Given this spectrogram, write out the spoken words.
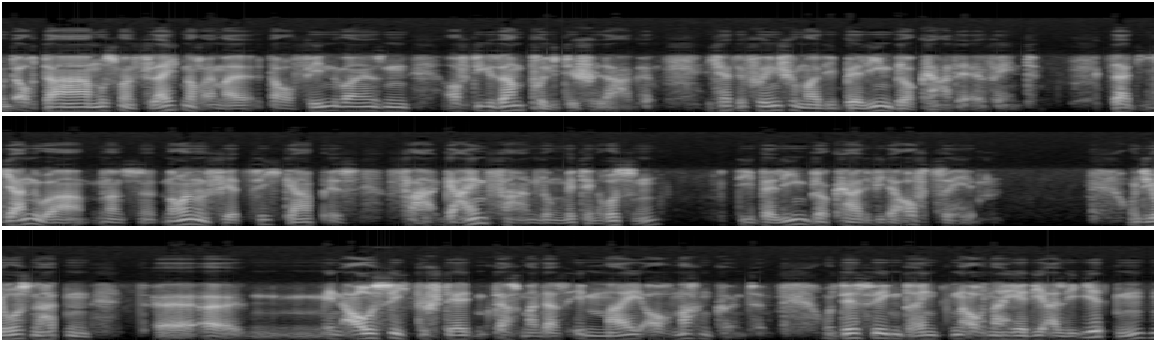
Und auch da muss man vielleicht noch einmal darauf hinweisen, auf die gesamtpolitische Lage. Ich hatte vorhin schon mal die Berlin-Blockade erwähnt. Seit Januar 1949 gab es Geheimverhandlungen mit den Russen, die Berlin-Blockade wieder aufzuheben. Und die Russen hatten äh, äh, in Aussicht gestellt, dass man das im Mai auch machen könnte. Und deswegen drängten auch nachher die Alliierten,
